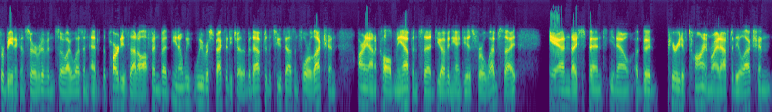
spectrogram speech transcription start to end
for being a conservative, and so I wasn't at the parties that often. But you know, we we respected each other. But after the 2004 election, Arianna called me up and said, "Do you have any ideas for a website?" And I spent you know a good period of time right after the election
